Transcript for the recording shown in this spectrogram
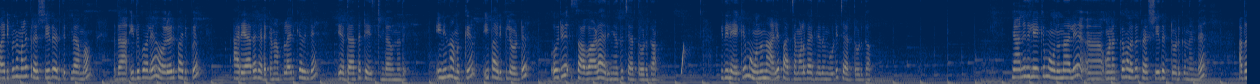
പരിപ്പ് നമ്മൾ ക്രഷ് ചെയ്ത് എടുത്തിട്ടുണ്ടാകുമ്പോൾ ഇതാ ഇതുപോലെ ഓരോരു പരിപ്പ് അരയാതെ കിടക്കണം. അപ്പോഴായിരിക്കും അതിന്റെ യഥാർത്ഥ ടേസ്റ്റ് ഉണ്ടാവുന്നത്. ഇനി നമുക്ക് ഈ പരിപ്പിലോട്ട് ഒരു സവാള അരിഞ്ഞത് ചേർത്ത് കൊടുക്കാം. ഇതിലേക്ക് മൂന്ന് നാല് പച്ചമുളക് അരിഞ്ഞതും കൂടി ചേർത്ത് കൊടുക്കാം. ഞാനിതിലേക്ക് മൂന്ന് നാല് ഉണക്കമുളക് ക്രഷ് ചെയ്ത് ഇട്ട് കൊടുക്കുന്നുണ്ട്. അത്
